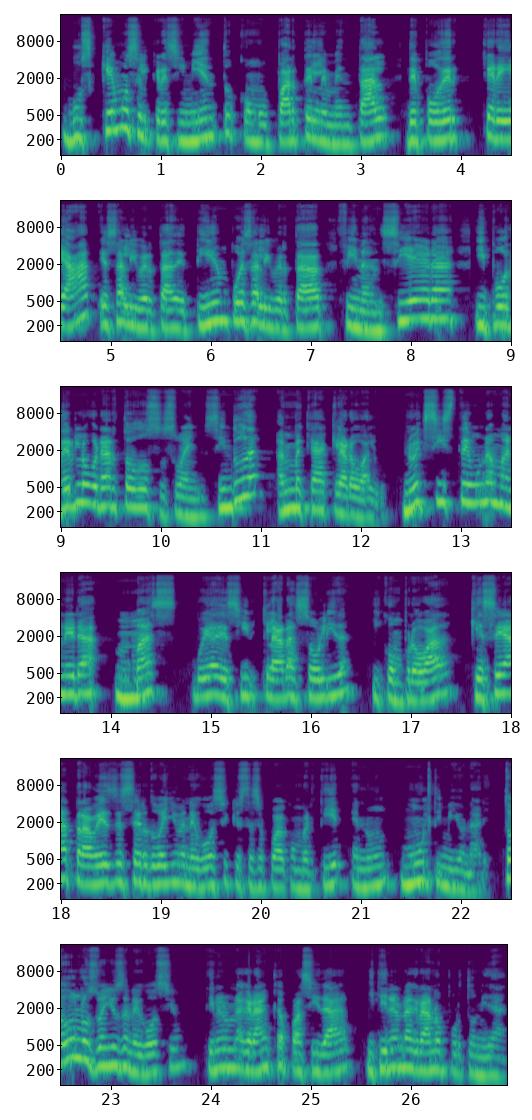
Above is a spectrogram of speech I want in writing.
busquemos el crecimiento como parte elemental de poder crear esa libertad de tiempo, esa libertad financiera y poder lograr todos sus sueños. Sin duda, a mí me queda claro algo. No existe una manera más, voy a decir, clara, sólida y comprobada que sea a través de ser dueño de negocio que usted se pueda convertir en un multimillonario. Todos los dueños de negocio tienen una gran capacidad y tienen una gran oportunidad.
